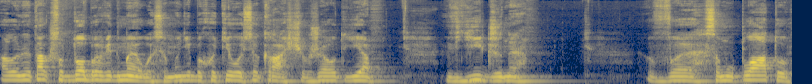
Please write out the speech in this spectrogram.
але не так, щоб добре відмилося. Мені би хотілося краще. Вже от є в'їджене в саму плату.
